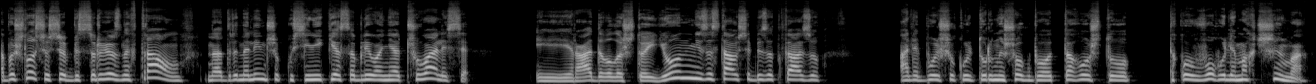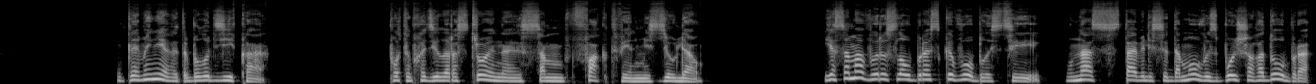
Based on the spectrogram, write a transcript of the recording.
Абышлося ўсё без сур'ёзных траўм, на адрэналінчыку сінікі асабліва не адчуваліся і радавала, што ён не застаўся без адказу, але большы культурны шок быў ад таго, што такое ўвогуле магчыма. Для мяне гэта было дзіка. Потым хадзіла расстроеная, сам факт вельмі здзіўляў. Я сама выросла ў брэскай вобласці. У нас ставіліся дамовы збольшага добра.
